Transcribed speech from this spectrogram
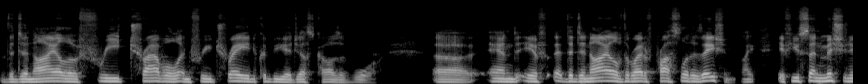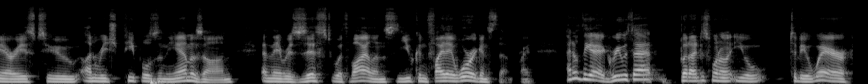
the denial of free travel and free trade could be a just cause of war. Uh, and if uh, the denial of the right of proselytization, like if you send missionaries to unreached peoples in the Amazon and they resist with violence, you can fight a war against them, right? I don't think I agree with that, but I just want you to be aware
